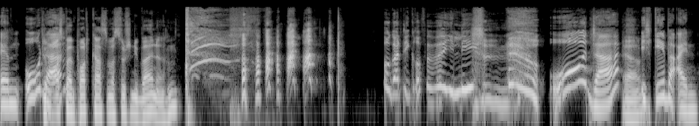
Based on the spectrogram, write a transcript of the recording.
Ähm, Du oder, brauchst beim Podcasten was zwischen die Beine. Hm? Oh Gott, die Gruppe will ich lieben. Oder Ja. ich gebe ein,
